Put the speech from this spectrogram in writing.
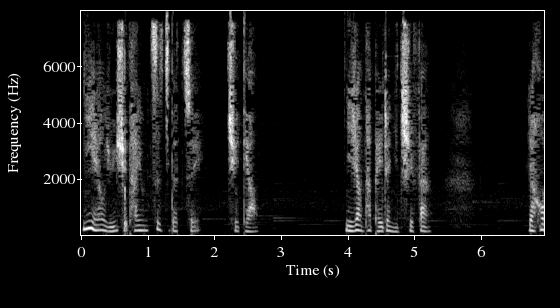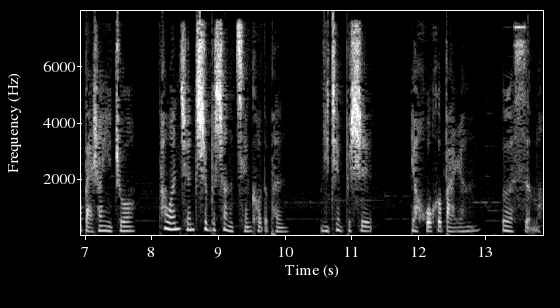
你也要允许他用自己的嘴去叼。你让他陪着你吃饭，然后摆上一桌他完全吃不上的浅口的盆，你这不是要活活把人饿死吗？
